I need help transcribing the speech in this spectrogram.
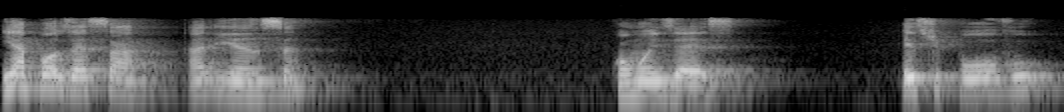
E após essa aliança com Moisés, este povo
